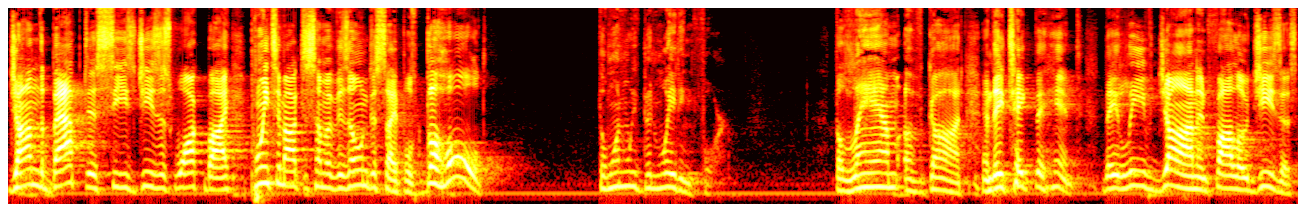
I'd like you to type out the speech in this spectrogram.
John the Baptist sees Jesus walk by, points him out to some of his own disciples. Behold, the one we've been waiting for, the Lamb of God. And they take the hint. They leave John and follow Jesus.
